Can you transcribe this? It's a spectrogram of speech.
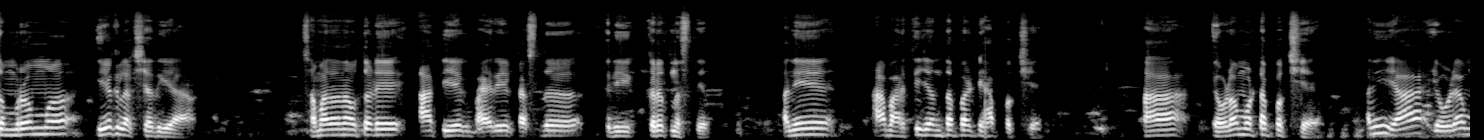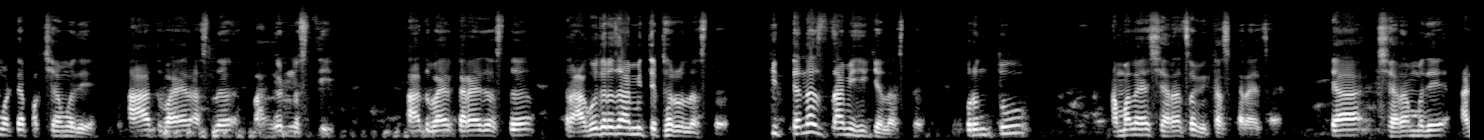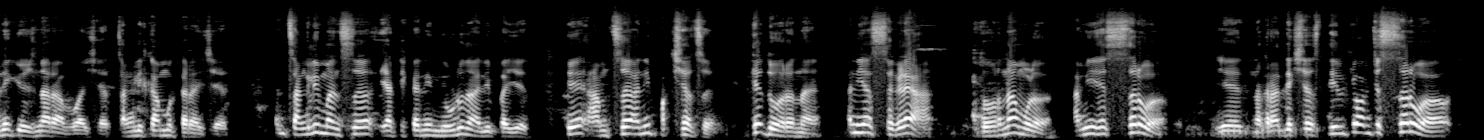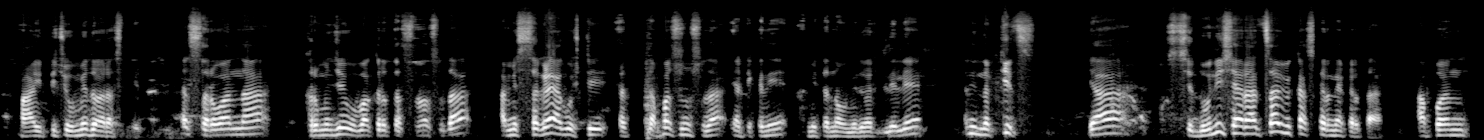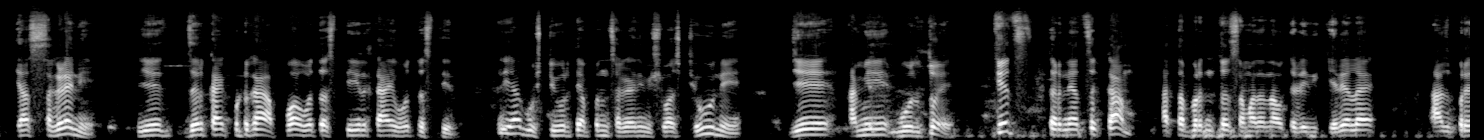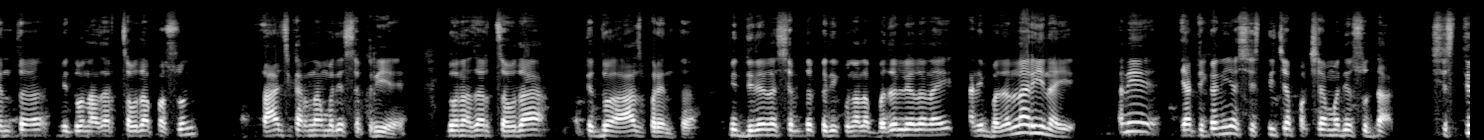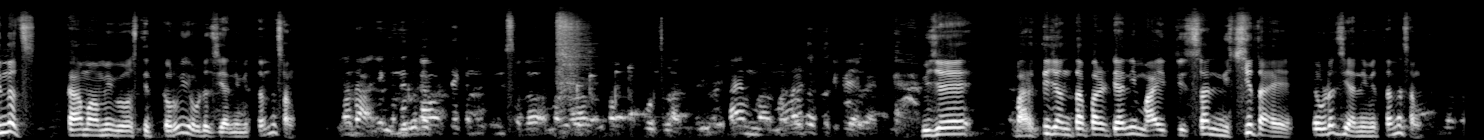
संभ्रम एक लक्षात घ्या. समाधान अवतडे आत एक बाहेर एक असलं कधी करत नसते. आणि हा भारतीय जनता पार्टी हा पक्ष आहे. हा एवढा मोठा पक्ष आहे. आणि या एवढ्या मोठ्या पक्षामध्ये आत बाहेर असलं भांगड नसती. आत बाहेर करायचं असतं तर अगोदरच आम्ही ते ठरवलं असतं की त्यांनाच आम्ही हे केलं असतं. परंतु आम्हाला या शहराचा विकास करायचा आहे. त्या शहरामध्ये अनेक योजना राबवायच्या आहेत चांगली कामं करायची आहेत. चांगली माणसं या ठिकाणी निवडून आली पाहिजेत. हे आमचं आणि पक्षाचं हे धोरण आहे. आणि या सगळ्या धोरणामुळं आम्ही हे सर्व जे नगराध्यक्ष असतील किंवा आमचे सर्व महायुतीचे उमेदवार असतील या सर्वांना खरं म्हणजे उभा करत असताना सुद्धा आम्ही सगळ्या गोष्टी तपासून सुद्धा या ठिकाणी आम्ही त्यांना उमेदवारी दिलेली आहे. आणि नक्कीच या दोन्ही शहराचा विकास करण्याकरता आपण या सगळ्यांनी म्हणजे जर काय कुठं काय अफवा होत असतील काय होत असतील तर या गोष्टीवरती आपण सगळ्यांनी विश्वास ठेवू नये. जे आम्ही बोलतोय तेच करण्याचं काम आतापर्यंत समाधान अवतडीने केलेलं आहे. आजपर्यंत मी दोन हजार चौदा पासून राजकारणामध्ये सक्रिय आहे. दोन हजार चौदा ते दो आजपर्यंत मी दिलेला शब्द कधी कुणाला बदललेला नाही आणि बदलणारही नाही. आणि या ठिकाणी या शिस्तीच्या पक्षामध्ये सुद्धा शिस्तीनच काम आम्ही व्यवस्थित करू एवढंच या निमित्तानं सांगतो. विजय भारतीय जनता पार्टी आणि महायुतीचा निश्चित आहे एवढंच या निमित्तानं सांगतो.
